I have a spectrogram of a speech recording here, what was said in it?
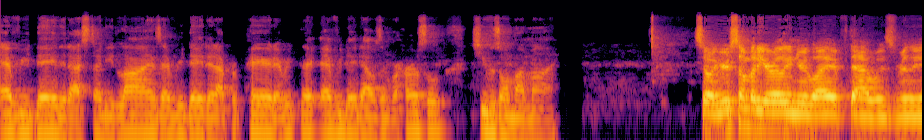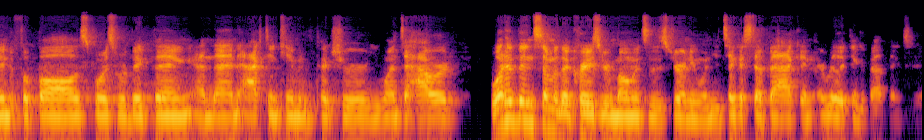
every day that I studied lines, every day that I prepared, every day, every day that I was in rehearsal, she was on my mind. So you're somebody early in your life that was really into football, sports were a big thing, and then acting came into the picture. You went to Howard. What have been some of the crazier moments of this journey when you take a step back and really think about things here?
